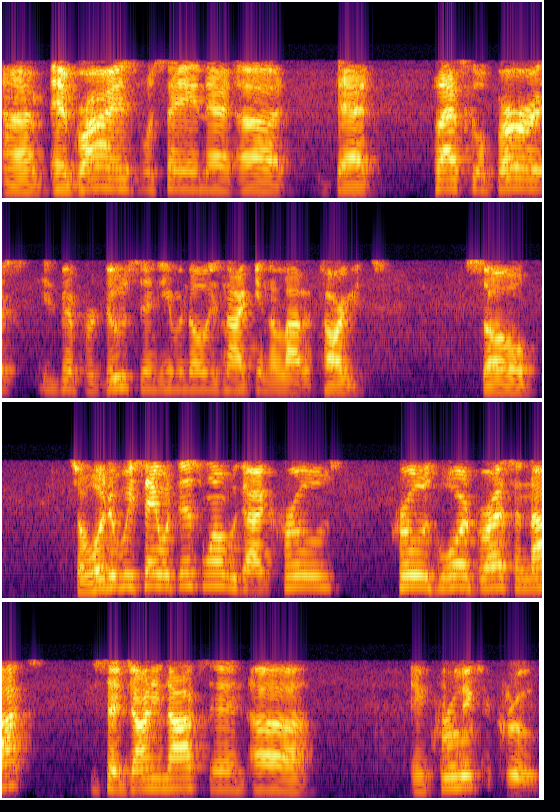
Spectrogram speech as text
Um, and Brian was saying that uh, that Plaxico Burress he's been producing even though he's not getting a lot of targets. So so what did we say with this one? We got Cruz, Cruz, Ward, Burress, and Knox. You said Johnny Knox and uh and Cruz. Victor Cruz.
